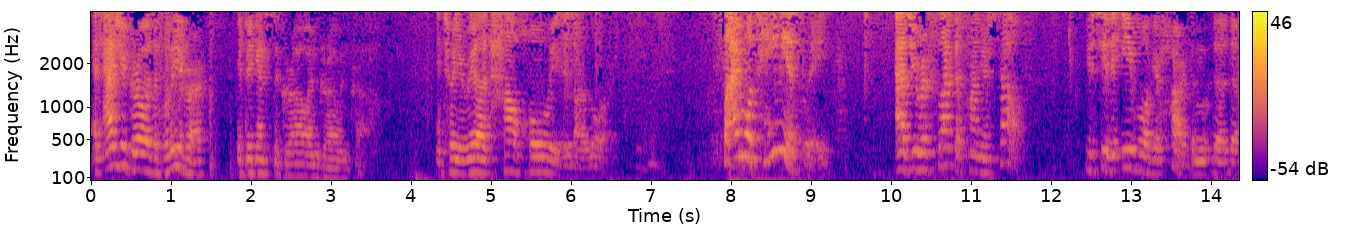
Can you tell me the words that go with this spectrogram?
And as you grow as a believer, it begins to grow and grow and grow until you realize how holy is our Lord. Simultaneously, as you reflect upon yourself, you see the evil of your heart, the, the, the,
